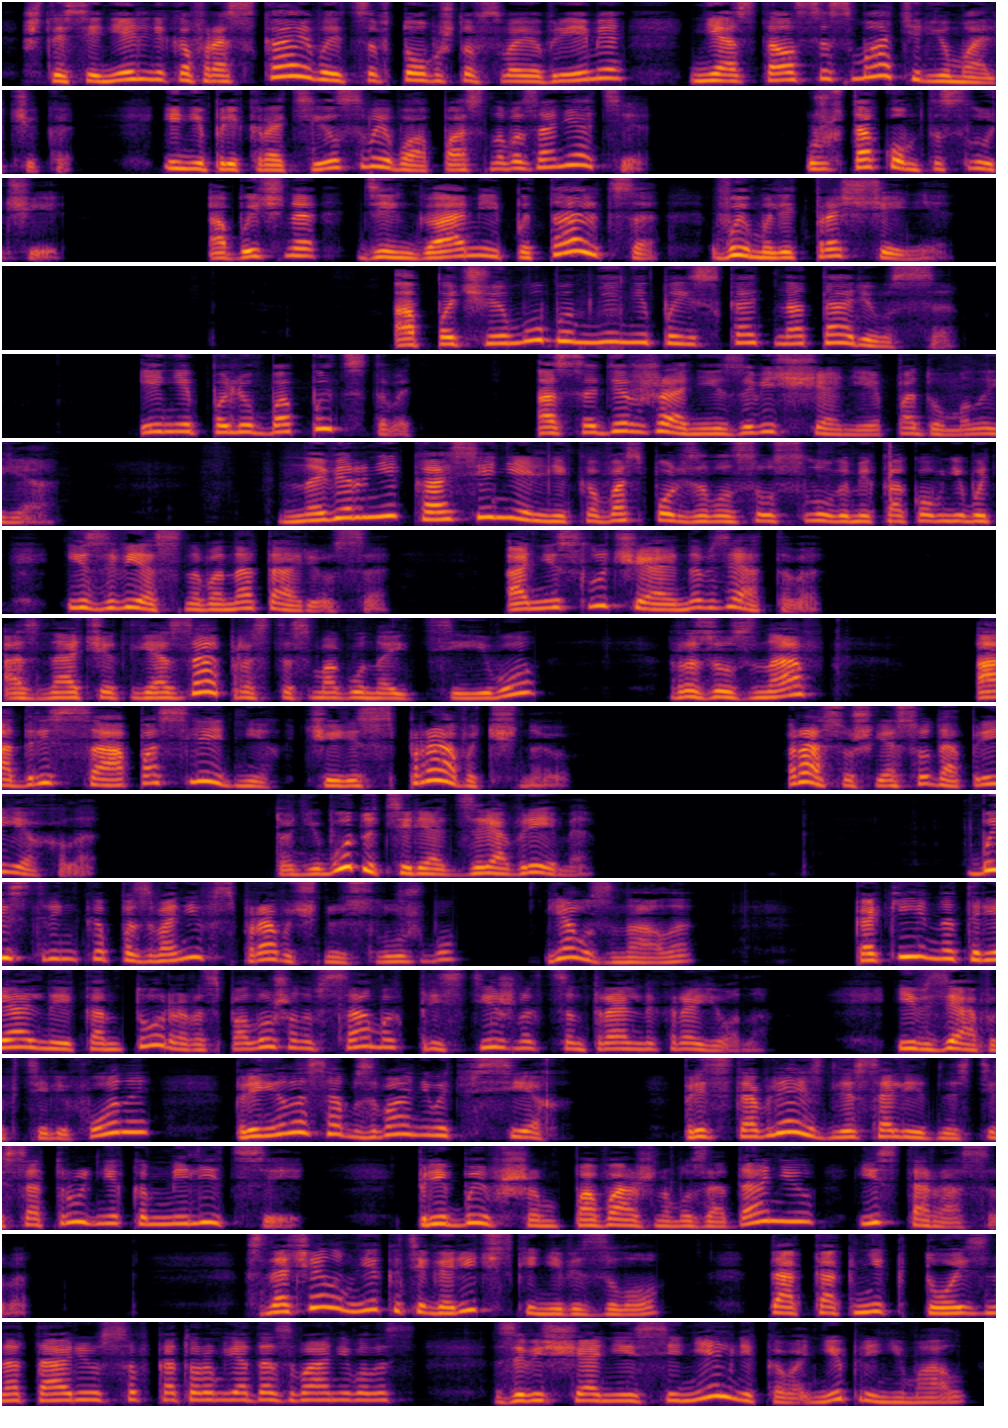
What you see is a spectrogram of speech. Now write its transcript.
что Синельников раскаивается в том, что в свое время не остался с матерью мальчика и не прекратил своего опасного занятия. Уж в таком-то случае обычно деньгами и пытаются вымолить прощение. А почему бы мне не поискать нотариуса и не полюбопытствовать о содержании завещания, — подумала я. Наверняка Синельников воспользовался услугами какого-нибудь известного нотариуса, а не случайно взятого. А значит, я запросто смогу найти его, разузнав адреса последних через справочную. Раз уж я сюда приехала, то не буду терять зря время. Быстренько позвонив в справочную службу, я узнала, какие нотариальные конторы расположены в самых престижных центральных районах, и, взяв их телефоны, принялась обзванивать всех, представляясь для солидности сотрудником милиции, прибывшим по важному заданию из Тарасова. Сначала мне категорически не везло, так как никто из нотариусов, которым я дозванивалась, завещание Синельникова не принимал.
